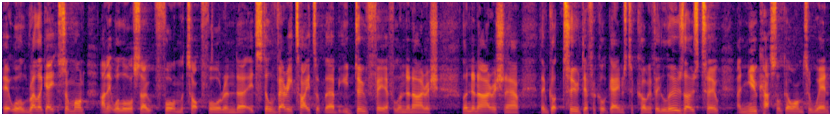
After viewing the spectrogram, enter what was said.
It will relegate someone and it will also form the top four. And uh, it's still very tight up there, but you do fear for London Irish. London Irish now, they've got two difficult games to come. If they lose those two and Newcastle go on to win,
